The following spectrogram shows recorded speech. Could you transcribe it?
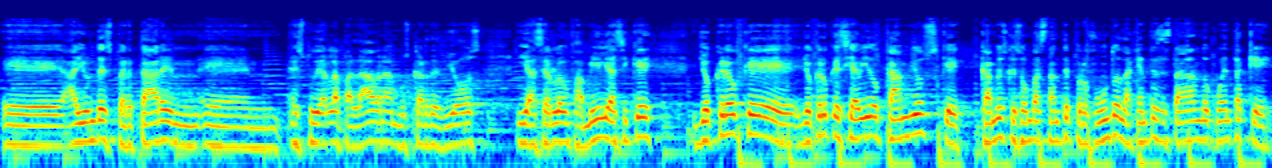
Eh, hay un despertar en, estudiar la palabra, en buscar de Dios y hacerlo en familia. Así que yo creo que yo creo que sí ha habido cambios, que cambios que son bastante profundos. La gente se está dando cuenta que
